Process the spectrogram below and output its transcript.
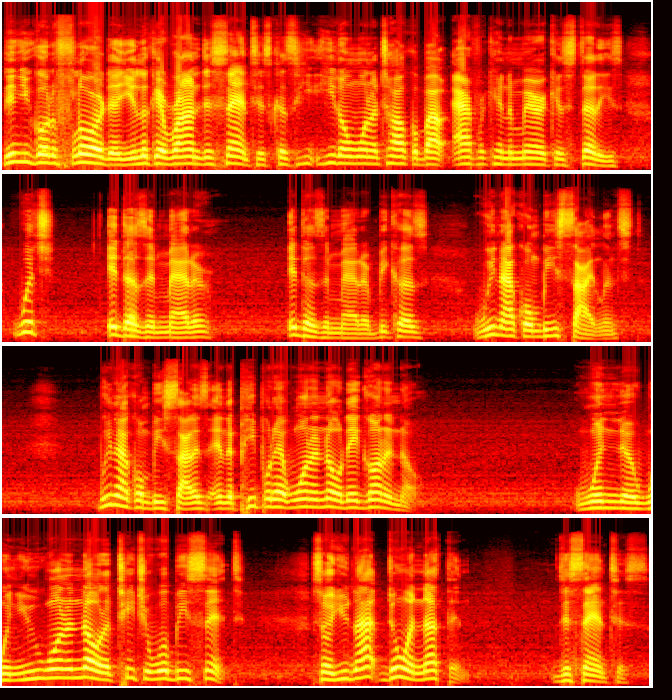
then you go to Florida and you look at Ron DeSantis because he, he don't want to talk about African American studies, which it doesn't matter. It doesn't matter because we're not going to be silenced we're not going to be silenced. And the people that want to know, they're going to know. When, the, when you want to know, the teacher will be sent. So you're not doing nothing, DeSantis.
